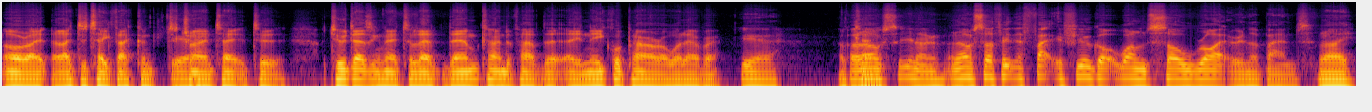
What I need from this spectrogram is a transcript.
All right, I like to take that con- to Yeah. try and take to to designate to let them kind of have the, an equal power or whatever. Yeah. Okay. And also, you know, and also I think the fact if you've got one sole writer in the band, Right.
